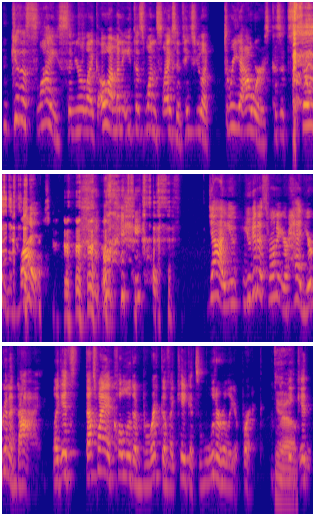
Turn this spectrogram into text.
You get a slice and you're like, oh, I'm gonna eat this one slice. And it takes you like three hours because it's so much. Like, yeah, you you get it thrown at your head, you're gonna die. Like it's that's why I call it a brick of a cake. It's literally a brick. Yeah. Like, it,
